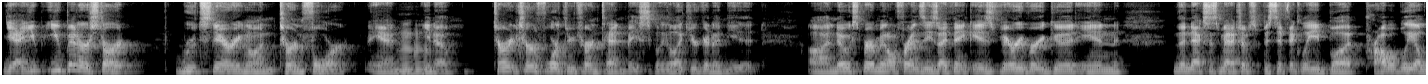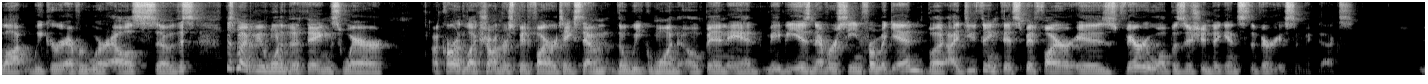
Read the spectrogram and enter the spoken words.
Yeah, you you better start root snaring on turn four, and mm-hmm. you know turn turn four through turn ten, basically. Like you're going to need it. Uh, no experimental frenzies, I think, is very very good in the Nexus matchup specifically, but probably a lot weaker everywhere else. So this this might be one of the things where a card like Chandra Spitfire takes down the week one open and maybe is never seen from again. But I do think that Spitfire is very well positioned against the various Simic decks.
